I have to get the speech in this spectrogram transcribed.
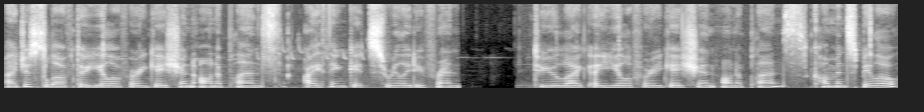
I just love the yellow variegation on the plants. I think it's really different. Do you like a yellow variegation on the plants? Comments below.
